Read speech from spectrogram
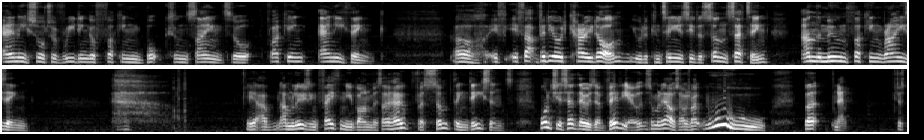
any sort of reading of fucking books and science or fucking anything. Oh, if, if that video had carried on, you would have continued to see the sun setting and the moon fucking rising. yeah, I'm, I'm losing faith in you, Barnabas. I hope for something decent. Once you said there was a video that somebody else, I was like, woo! But no, just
